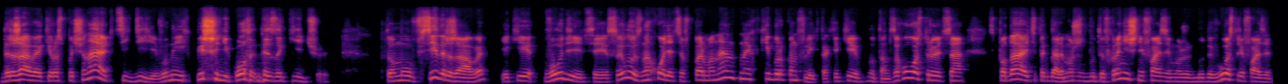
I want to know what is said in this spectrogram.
держави, які розпочинають ці дії, вони їх більше ніколи не закінчують. Тому всі держави, які володіють цією силою, знаходяться в перманентних кіберконфліктах, які ну там загострюються, спадають і так далі. Можуть бути в хронічній фазі, можуть бути в гострій фазі.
